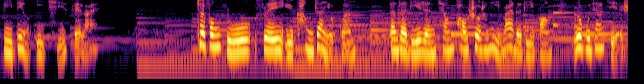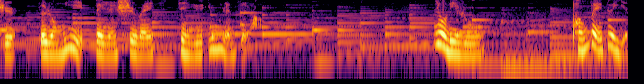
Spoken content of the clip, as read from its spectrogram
必定一齐飞来。这风俗虽与抗战有关，但在敌人枪炮射程以外的地方，若不加解释，则容易被人视为近于庸人自扰。又例如，朋辈对饮，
